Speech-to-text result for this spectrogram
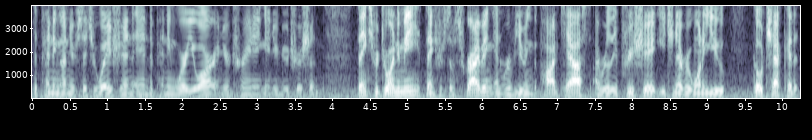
depending on your situation and depending where you are in your training and your nutrition. Thanks for joining me. Thanks for subscribing and reviewing the podcast. I really appreciate each and every one of you. Go check it.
